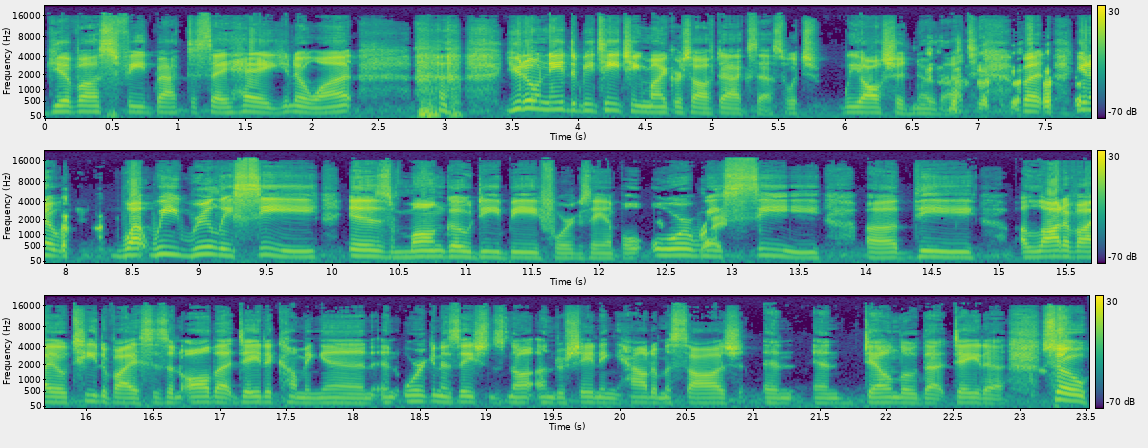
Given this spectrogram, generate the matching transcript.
give us feedback to say, hey, you know what? you don't need to be teaching Microsoft Access, which we all should know that. but, you know, what we really see is MongoDB, for example, or we Right. see uh, the a lot of IoT devices and all that data coming in, and organizations not understanding how to massage and and download that data. So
